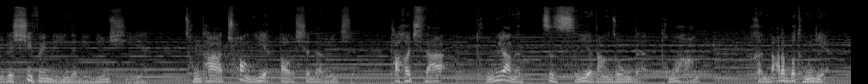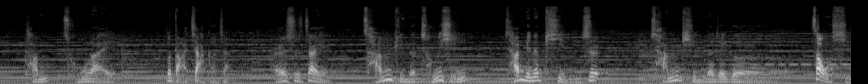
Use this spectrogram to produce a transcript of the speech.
一个细分领域的领军企业，从它创业到现在为止，它和其他同样的制瓷业当中的同行很大的不同点，它从来不打价格战，而是在产品的成型、产品的品质、产品的这个造型。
